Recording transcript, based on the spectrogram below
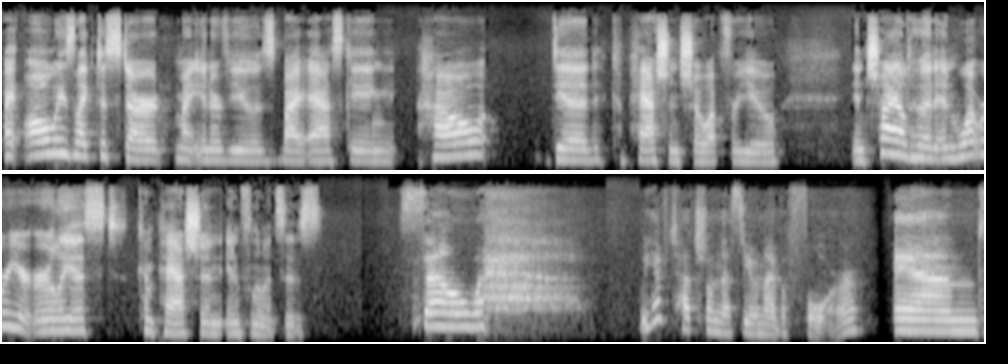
I always like to start my interviews by asking, "How did compassion show up for you in childhood, and what were your earliest compassion influences? So, we have touched on this, you and I, before. And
